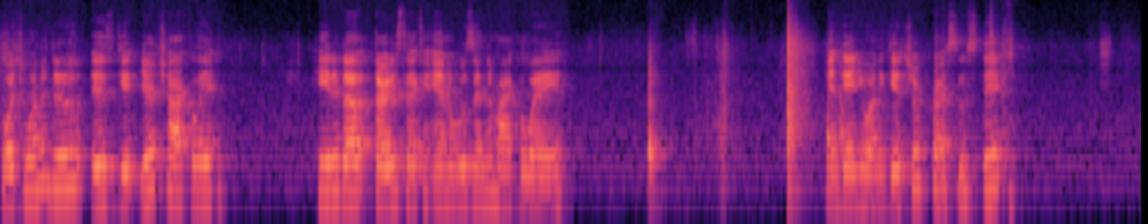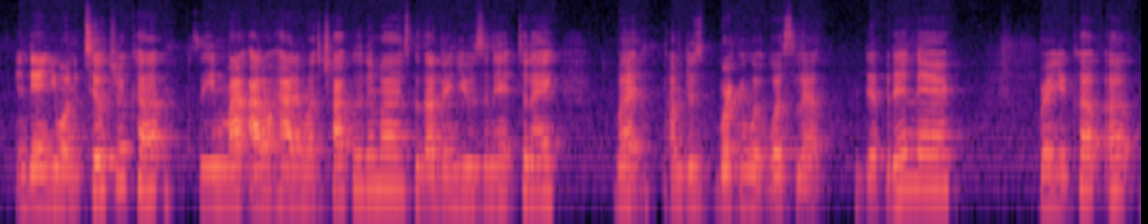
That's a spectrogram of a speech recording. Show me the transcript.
What you want to do is get your chocolate, heat it up 30 second intervals in the microwave. And then you want to get your pretzel stick. And then you want to tilt your cup See, my I don't have that much chocolate in mine because I've been using it today. But I'm just working with what's left. Dip it in there. Bring your cup up.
